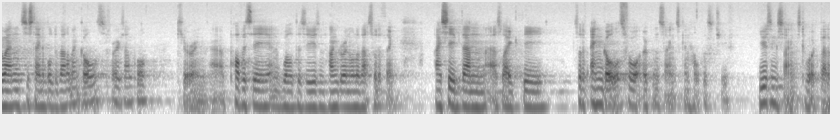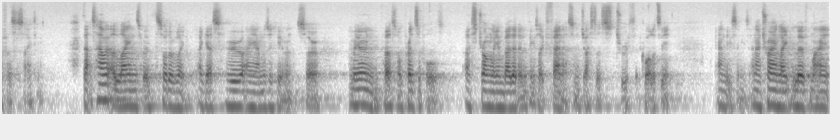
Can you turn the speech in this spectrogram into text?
UN Sustainable Development Goals, for example, curing uh, poverty and world disease and hunger and all of that sort of thing. I see them as like the sort of end goals for what open science can help us achieve, using science to work better for society. That's how it aligns with sort of like, I guess, who I am as a human. So my own personal principles are strongly embedded in things like fairness and justice, truth, equality, and these things. And I try and like live my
